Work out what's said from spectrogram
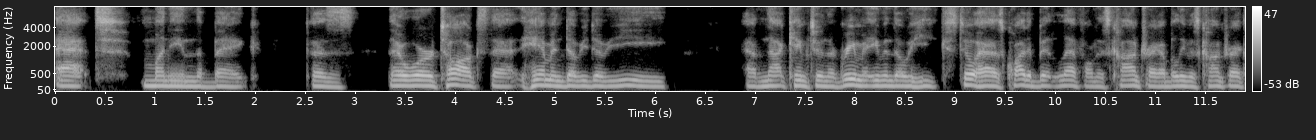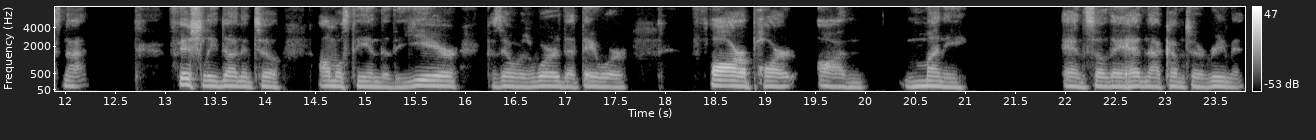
at Money in the Bank because there were talks that him and WWE have not came to an agreement, even though he still has quite a bit left on his contract. I believe his contract's not officially done until almost the end of the year because there was word that they were far apart on money. And so they had not come to agreement.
